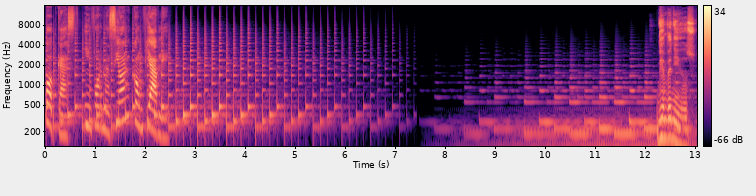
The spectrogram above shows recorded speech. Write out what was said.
Podcast, información confiable. Bienvenidos,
